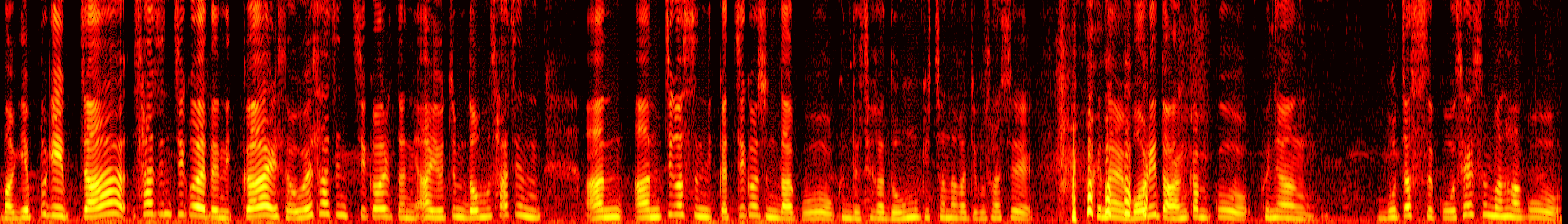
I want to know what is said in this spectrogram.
막 예쁘게 입자 사진 찍어야 되니까 그래서 왜 사진 찍어 했더니 아 요즘 너무 사진 안, 안 찍었으니까 찍어준다고 근데 제가 너무 귀찮아가지고 사실 그날 머리도 안 감고 그냥 모자 쓰고 세수만 하고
